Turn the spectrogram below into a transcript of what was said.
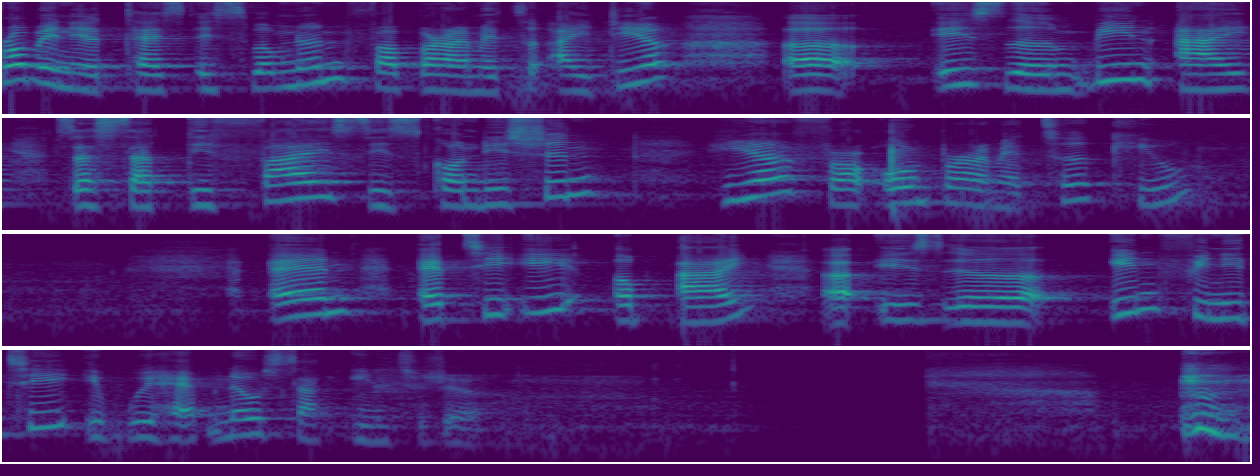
Frobenius test exponent for parameter idea uh, is the mean I that satisfies this condition here for all parameter Q. and FTE of i uh, is uh, infinity if we have no such integer.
